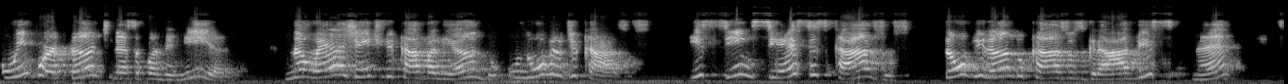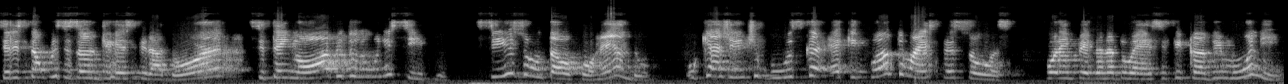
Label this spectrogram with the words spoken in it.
o importante nessa pandemia não é a gente ficar avaliando o número de casos, e sim se esses casos estão virando casos graves, né? Se eles estão precisando de respirador, se tem óbito no município. Se isso não está ocorrendo, o que a gente busca é que quanto mais pessoas forem pegando a doença e ficando imune,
